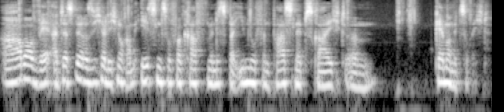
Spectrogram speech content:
Aber wär, das wäre sicherlich noch am ehesten zu verkraften, wenn es bei ihm nur für ein paar Snaps reicht. Ähm, käme man mit zurecht.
